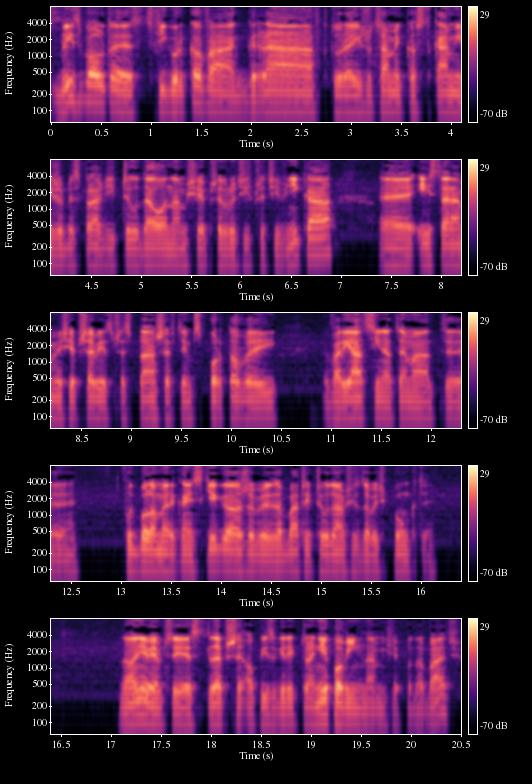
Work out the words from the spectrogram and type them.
Blitzball to jest figurkowa gra, w której rzucamy kostkami, żeby sprawdzić, czy udało nam się przewrócić przeciwnika e, i staramy się przebiec przez planszę w tym sportowej wariacji na temat futbolu amerykańskiego, żeby zobaczyć, czy uda nam się zdobyć punkty. No nie wiem, czy jest lepszy opis gry, która nie powinna mi się podobać,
